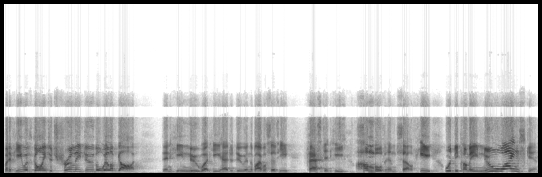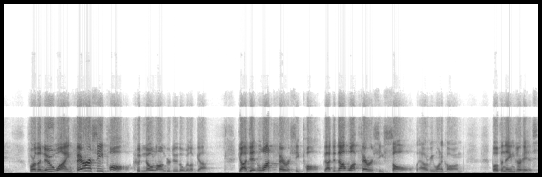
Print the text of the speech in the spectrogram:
But if he was going to truly do the will of God, then he knew what he had to do. And the Bible says he fasted. He humbled himself. He would become a new wineskin for the new wine. Pharisee Paul could no longer do the will of God. God didn't want Pharisee Paul. God did not want Pharisee Saul, however you want to call him. Both the names are his.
